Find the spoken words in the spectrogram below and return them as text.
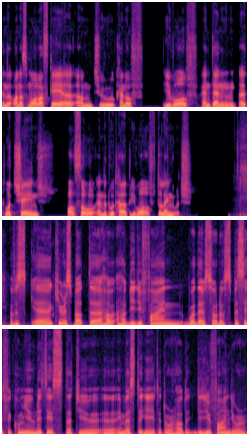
in, on a smaller scale um, to kind of evolve. And then it would change also and it would help evolve the language. I was uh, curious about the, how how did you find were there sort of specific communities that you uh, investigated, or how did, did you find your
